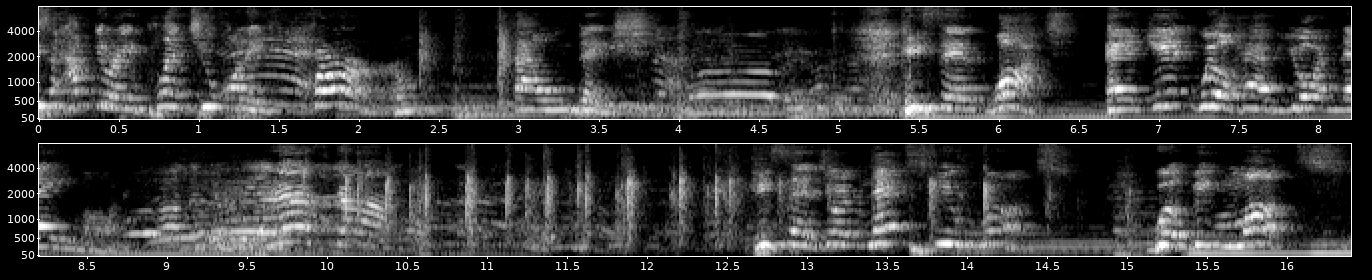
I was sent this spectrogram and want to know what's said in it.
said, I'm going to plant you on a firm foundation. He said, Watch, and it will have your name on it. Yes, God. He said, Your next few months will be months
